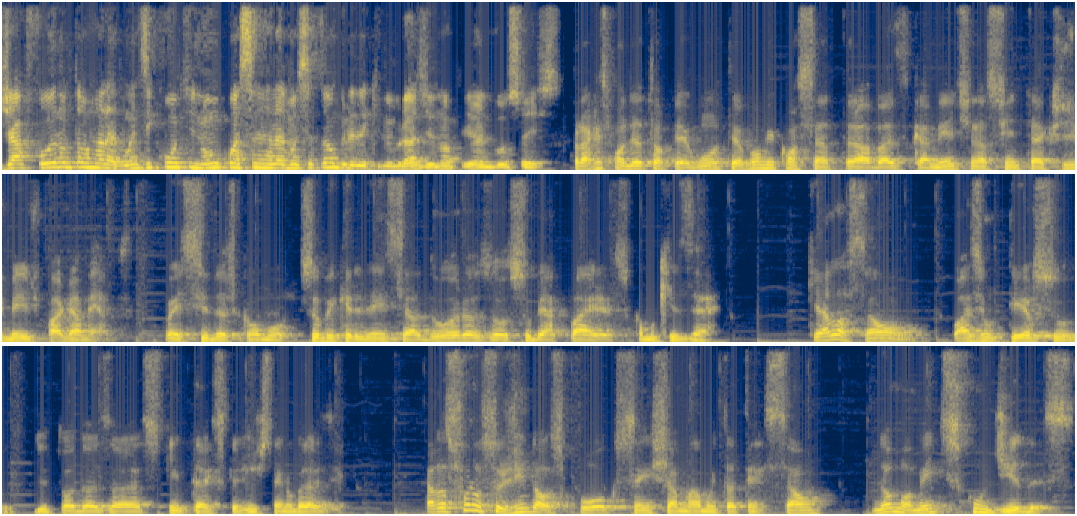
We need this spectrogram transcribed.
já foram tão relevantes e continuam com essa relevância tão grande aqui no Brasil, na opinião de vocês? Para responder a tua pergunta, eu vou me concentrar basicamente nas fintechs de meio de pagamento, conhecidas como subcredenciadoras ou subacquirers, como quiser. Que elas são quase um terço de todas as fintechs que a gente tem no Brasil. Elas foram surgindo aos poucos, sem chamar muita atenção, normalmente escondidas.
